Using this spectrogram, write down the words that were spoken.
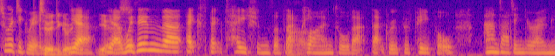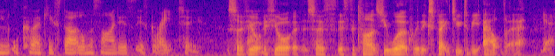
To a degree. To a degree, Yeah, yeah. Within the expectations of that Ah. client or that, that group of people, and adding your own little quirky style on the side is, is great too. So if you're if you're so if, if the clients you work with expect you to be out there, Yes.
